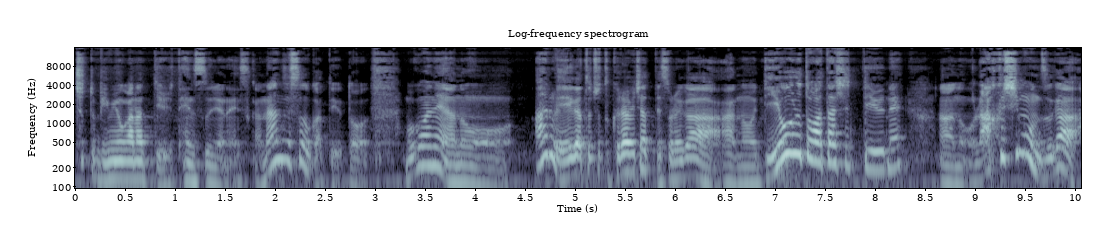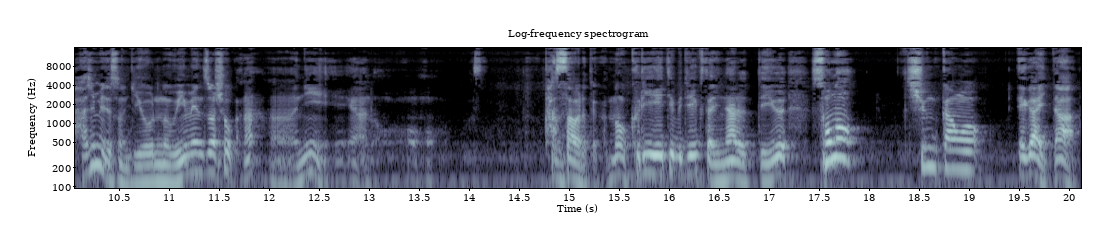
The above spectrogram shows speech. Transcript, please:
ちょっと微妙かなっていう点数じゃないですか。なんでそうかっていうと、僕はね、あの、ある映画とちょっと比べちゃって、それが、あの、ディオールと私っていうね、あの、ラフ・シモンズが初めてそのディオールのウィメンズのショーかな？に、あの、携わるというか、のクリエイティブディレクターになるっていう、その瞬間を描いた、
